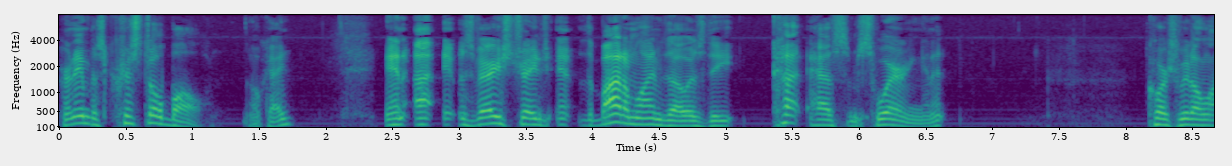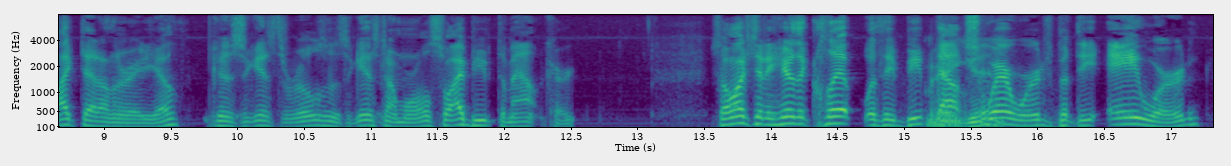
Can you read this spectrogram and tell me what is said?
Her name is Krystal Ball, okay? And uh, it was very strange. The bottom line, though, is the cut has some swearing in it. Of course, we don't like that on the radio because it's against the rules and it's against our morals, so I beeped them out, Kurt. So I want you to hear the clip with the beeped very out good. swear words, but the A word –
